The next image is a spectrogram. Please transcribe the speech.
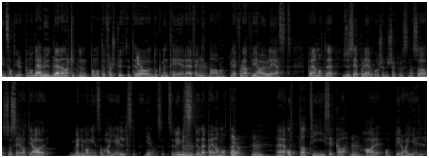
innsattegruppen. Og det er, du, det er den artikkelen på en måte først ute til ja. å dokumentere effekten mm. av ordentlig. For vi har jo lest på en måte, Hvis du ser på levekårsundersøkelsene, så, så ser du at ja, veldig mange innsatte har gjeld. Så, så, vi visste mm. jo det på en eller annen måte. Mm. Eh, åtte av ti ca. Mm. har, oppgir å ha gjeld.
